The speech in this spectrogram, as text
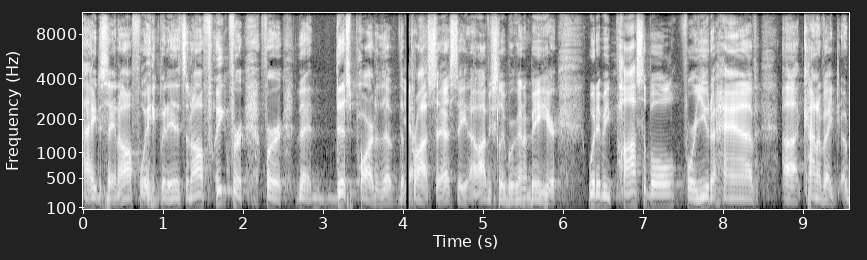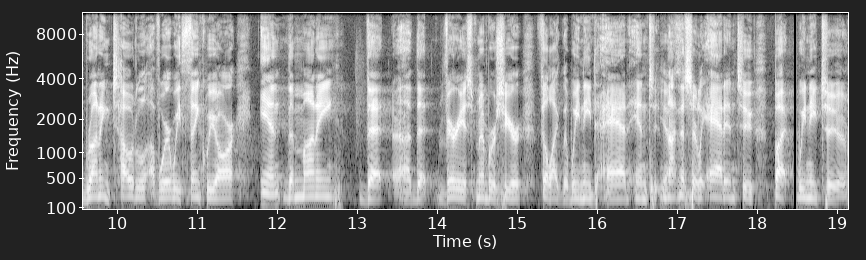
I hate to say an off week, but it's an off week for, for the, this part of the, the process. You know, obviously, we're going to be here. Would it be possible for you to have uh, kind of a running total of where we think we are in the money that, uh, that various members here feel like that we need to add into, not necessarily add into, but we need to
